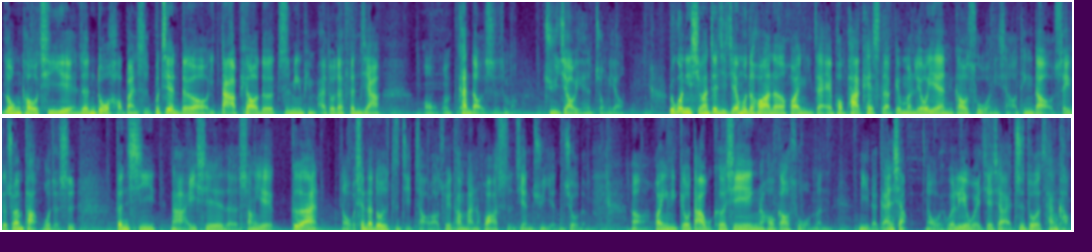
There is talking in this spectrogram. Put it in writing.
龙头企业人多好办事，不见得哦，一大票的知名品牌都在分家。哦，我们看到的是什么？聚焦也很重要。如果你喜欢这期节目的话呢，欢迎你在 Apple Podcast 给我们留言，告诉我你想要听到谁的专访，或者是分析哪一些的商业个案我现在都是自己找了，所以他蛮花时间去研究的啊。欢迎你给我打五颗星，然后告诉我们你的感想，那我会列为接下来制作的参考。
